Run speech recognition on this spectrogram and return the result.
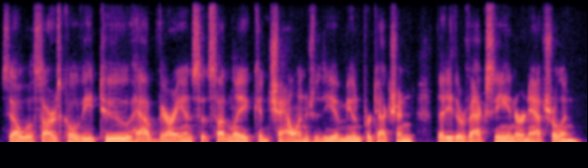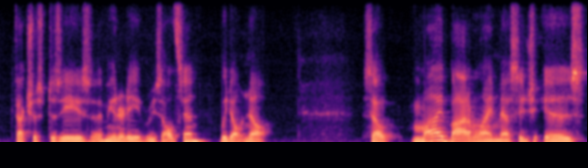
So, will SARS CoV 2 have variants that suddenly can challenge the immune protection that either vaccine or natural infectious disease immunity results in? We don't know. So, my bottom line message is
